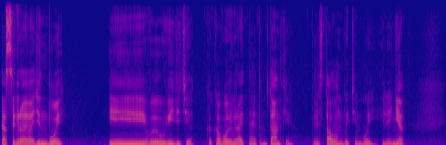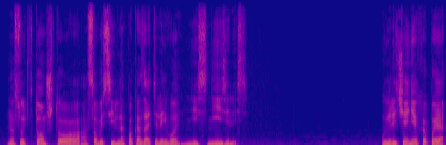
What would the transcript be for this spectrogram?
Сейчас сыграю один бой, и вы увидите, каково играть на этом танке, перестал он быть имбой или нет. Но суть в том, что особо сильно показатели его не снизились. Увеличение ХП,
